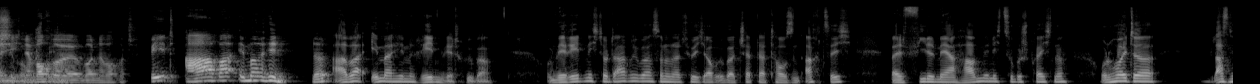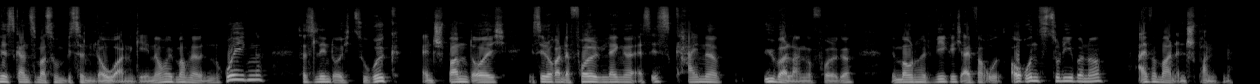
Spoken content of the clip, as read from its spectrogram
Richtig, eine eine Woche Woche, eine Woche spät, aber immerhin. Ne? Aber immerhin reden wir drüber. Und wir reden nicht nur darüber, sondern natürlich auch über Chapter 1080, weil viel mehr haben wir nicht zu besprechen. Und heute lassen wir das Ganze mal so ein bisschen low angehen. ne? Heute machen wir einen ruhigen, das heißt, lehnt euch zurück, entspannt euch. Ihr seht auch an der Folgenlänge, es ist keine überlange Folge. Wir machen heute wirklich einfach, auch uns zuliebe, ne? Einfach mal einen entspannten.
